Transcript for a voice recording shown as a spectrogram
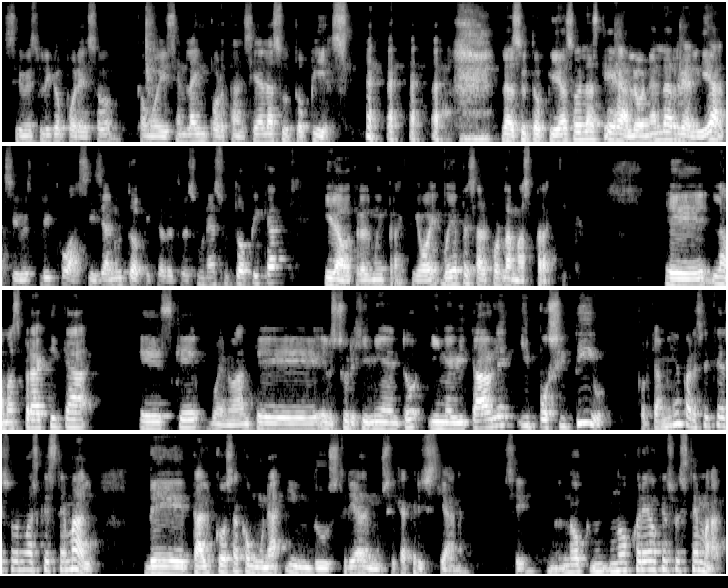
Si me explico por eso, como dicen, la importancia de las utopías. las utopías son las que jalonan la realidad, si me explico, así sean utópicas. Entonces, una es utópica y la otra es muy práctica. Voy, a empezar por la más práctica. Eh, la más práctica es que, bueno, ante el surgimiento inevitable y positivo, porque a mí me parece que eso no es que esté mal, de tal cosa como una industria de música cristiana. ¿sí? No, no creo que eso esté mal,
